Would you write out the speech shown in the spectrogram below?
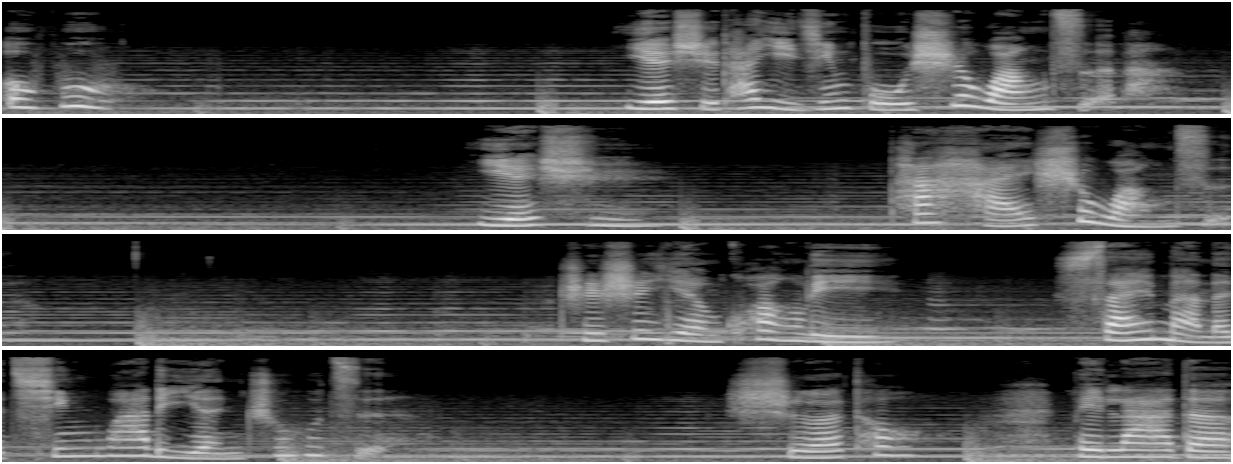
哦不，也许他已经不是王子了。也许他还是王子，只是眼眶里。塞满了青蛙的眼珠子，舌头被拉得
